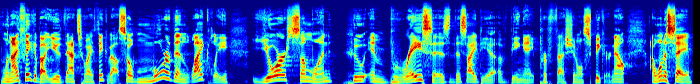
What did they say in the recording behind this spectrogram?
when I think about you, that's who I think about. So, more than likely, you're someone who embraces this idea of being a professional speaker. Now, I want to say,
